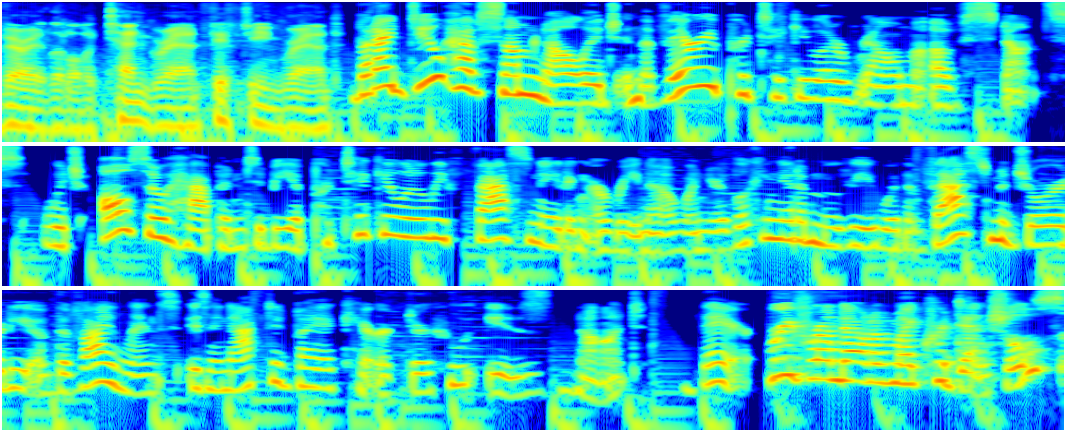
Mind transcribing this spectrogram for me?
very little. 10 grand, 15 grand. But I do have some knowledge in the very particular realm of stunts, which also happen to be a particularly fascinating arena when you're looking at a movie where the vast majority of the violence is enacted by a character who is not there. Brief rundown of my credentials.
